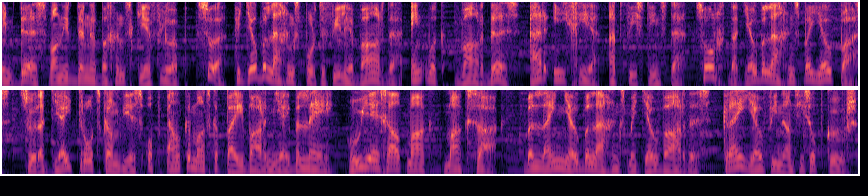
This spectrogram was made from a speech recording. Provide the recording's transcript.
En dis wanneer dinge begin skeefloop. So, het jou beleggingsportefeulje waarde en ook waardes. RUG Adviesdienste sorg dat jou beleggings by jou pas, sodat jy trots kan wees op elke maatskappy waarin jy belê. Hoe jy geld maak, maak saak. Belyn jou beleggings met jou waardes. Kry jou finansies op koers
